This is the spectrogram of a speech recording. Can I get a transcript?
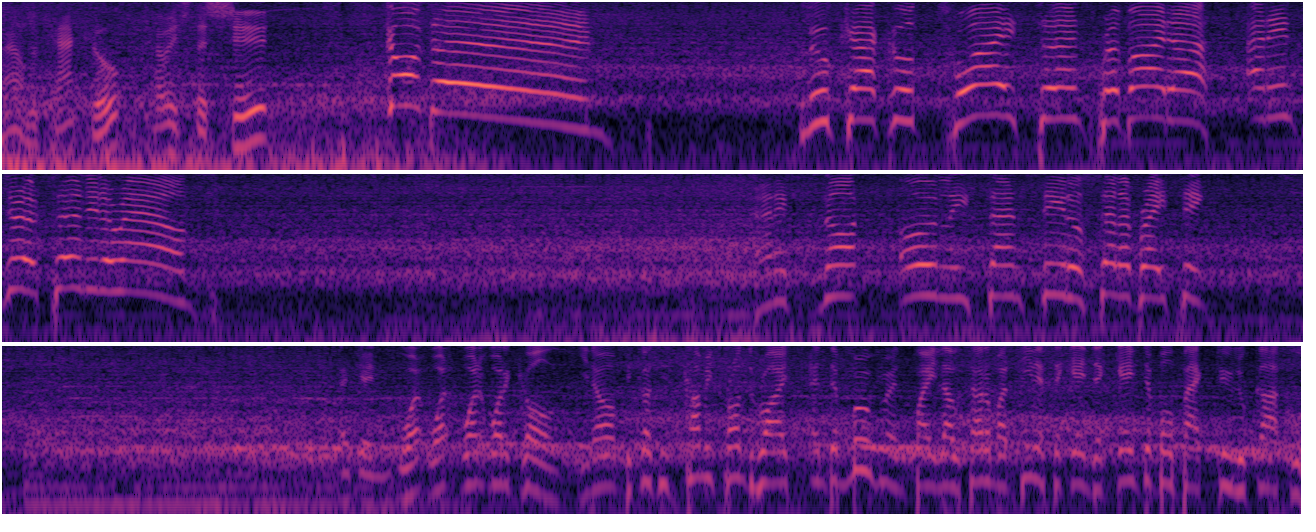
Now Lukaku, courage to shoot. Gosens! Lukaku twice turns provider and Inter have turned it around. And it's not only San Siro celebrating. Again, what, what, what, what a goal, you know, because he's coming from the right and the movement by Lautaro Martinez again that gave the ball back to Lukaku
